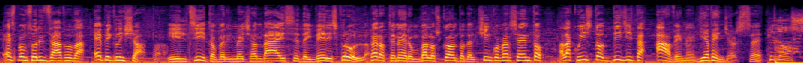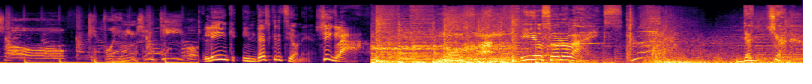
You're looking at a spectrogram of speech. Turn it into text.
è sponsorizzato da Epicly Shop, il sito per il merchandise dei veri Skrull. Per ottenere un bello sconto del 5% all'acquisto digita Aven di Avengers. Lo so vuoi un incentivo. Link in descrizione. Sigla! Io sono Likes. The Channel.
